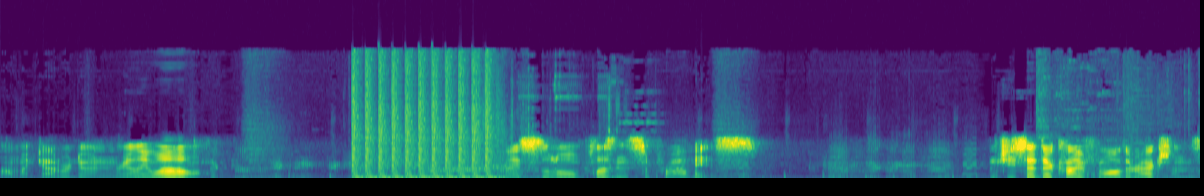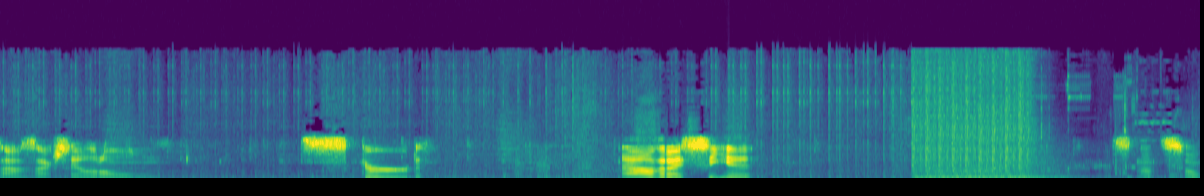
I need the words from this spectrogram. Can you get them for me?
Oh my god, we're doing really well. Nice little pleasant surprise. When she said they're coming from all directions, I was actually a little scared. Now that I see it, it's not so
